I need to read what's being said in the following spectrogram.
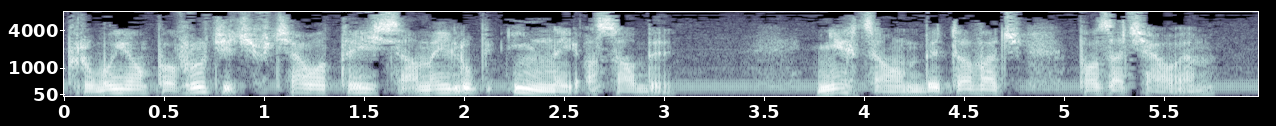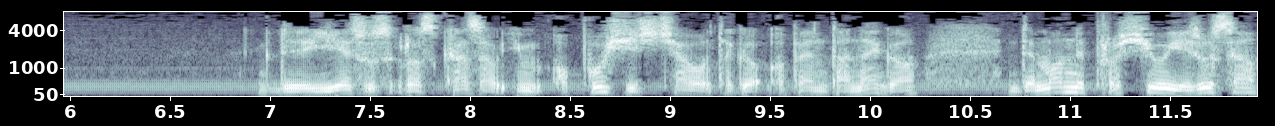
próbują powrócić w ciało tej samej lub innej osoby. Nie chcą bytować poza ciałem. Gdy Jezus rozkazał im opuścić ciało tego opętanego, demony prosiły Jezusa,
